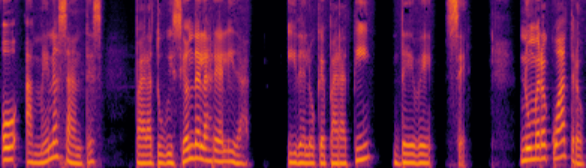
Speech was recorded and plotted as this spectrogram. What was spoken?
o amenazantes para tu visión de la realidad y de lo que para ti debe ser. Número cuatro,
